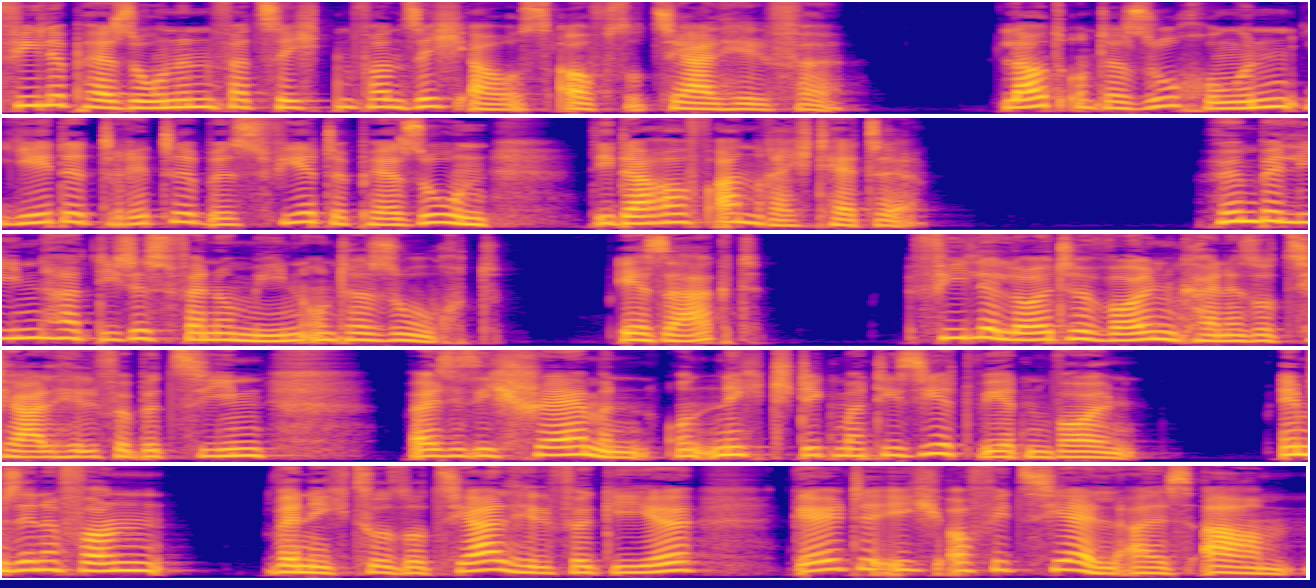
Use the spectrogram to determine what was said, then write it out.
viele Personen verzichten von sich aus auf Sozialhilfe. Laut Untersuchungen jede dritte bis vierte Person, die darauf Anrecht hätte. Hümbelin hat dieses Phänomen untersucht. Er sagt, Viele Leute wollen keine Sozialhilfe beziehen, weil sie sich schämen und nicht stigmatisiert werden wollen. Im Sinne von, wenn ich zur Sozialhilfe gehe, gelte ich offiziell als arm.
